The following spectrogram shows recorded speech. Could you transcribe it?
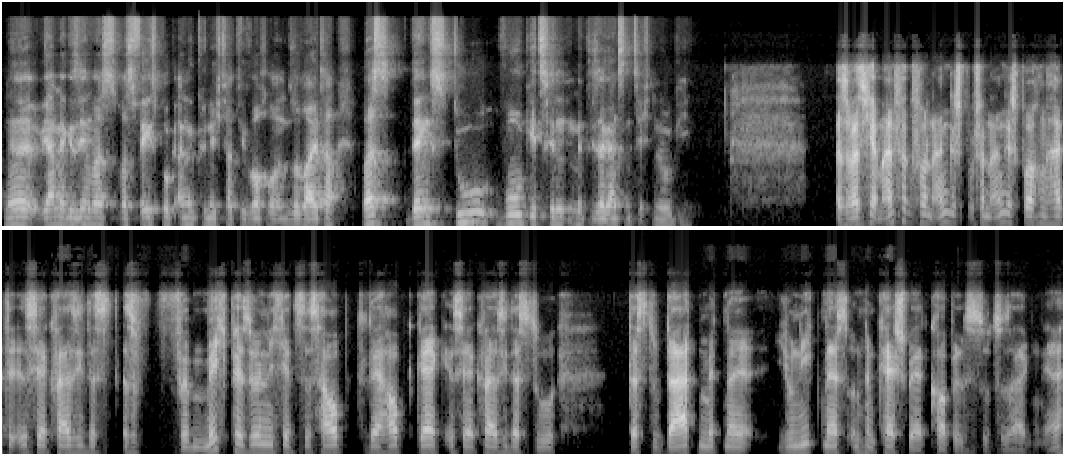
ne? Wir haben ja gesehen, was, was Facebook angekündigt hat die Woche und so weiter. Was denkst du, wo geht es hin mit dieser ganzen Technologie? Also was ich am Anfang von angespro schon angesprochen hatte, ist ja quasi das, also für mich persönlich jetzt das Haupt, der Hauptgag ist ja quasi, dass du, dass du Daten mit einer Uniqueness und einem Cache-Wert koppelst, sozusagen. Ja?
